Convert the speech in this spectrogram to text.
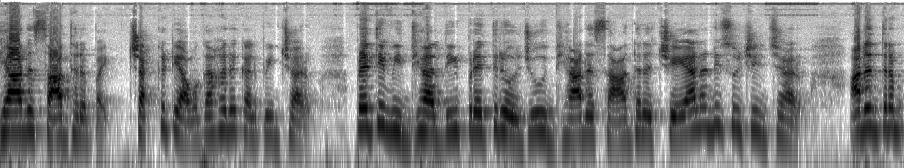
ధ్యాన సాధనపై చక్కటి అవగాహన కల్పించారు. ప్రతి విద్యార్థి ప్రతిరోజు ధ్యాన సాధన చేయాలని సూచించారు. అనంతరం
